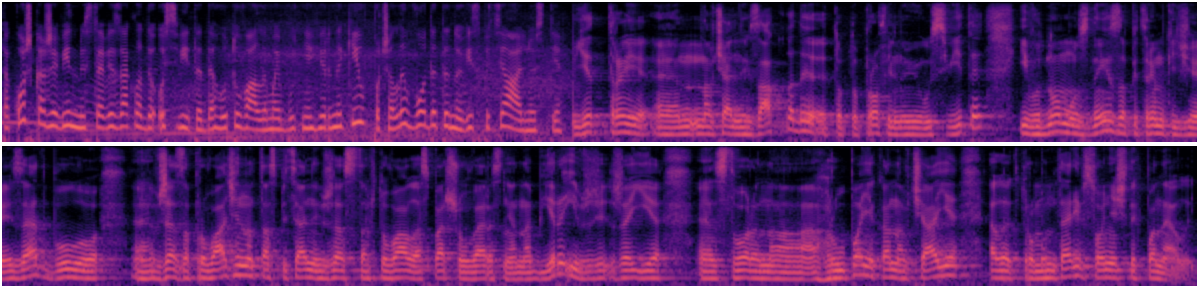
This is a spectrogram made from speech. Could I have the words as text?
Також каже він, місцеві заклади освіти, де готували майбутніх гірників, почали вводити нові спеціальності. Є три е, навчальних заклади, тобто профільної освіти, і в одному з них за підтримки GIZ було е, вже запроваджено та спеціально вже стартувала з 1 вересня набір, і вже вже є е, створена група, яка навчає електромонтерів сонячних панелей.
